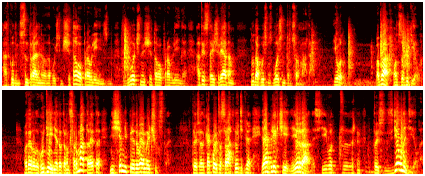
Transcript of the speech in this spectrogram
откуда-нибудь центрального, допустим, счета управления, или с блочного счета управления, а ты стоишь рядом, ну, допустим, с блочным трансформатором. И вот, бабах, он загудел. Вот это гудение этого трансформатора, это ни с чем не передаваемое чувство. То есть это какое-то сразу у тебя и облегчение, и радость, и вот, э, то есть сделано дело.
